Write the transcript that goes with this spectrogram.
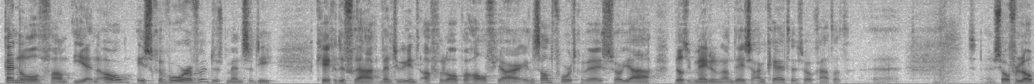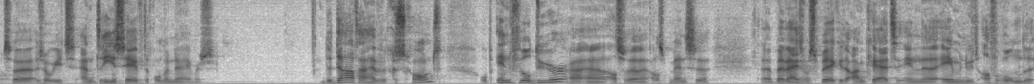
panel van INO is geworven. Dus mensen die kregen de vraag, bent u in het afgelopen half jaar in Zandvoort geweest? Zo ja, wilt u meedoen aan deze enquête? Zo gaat dat, zo verloopt zoiets. En 73 ondernemers. De data hebben we geschoond op invulduur. Als, we, als mensen bij wijze van spreken de enquête in één minuut afronden,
